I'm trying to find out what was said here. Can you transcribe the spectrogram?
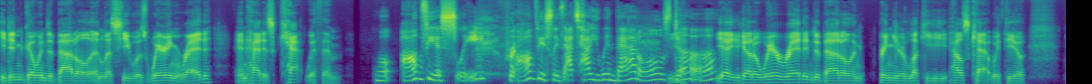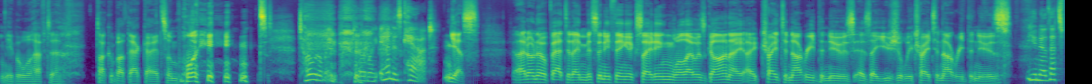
He didn't go into battle unless he was wearing red and had his cat with him. Well, obviously, Right. obviously, that's how you win battles. Yeah. Duh. Yeah, you got to wear red into battle and bring your lucky house cat with you. Maybe we'll have to talk about that guy at some point. Totally, totally. And his cat. yes. I don't know, Pat, did I miss anything exciting while I was gone? I, I tried to not read the news as I usually try to not read the news. You know, that's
